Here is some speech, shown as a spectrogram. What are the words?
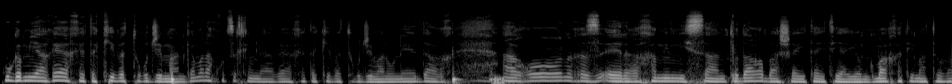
הוא גם יארח את עקיבא תורג'מן. גם אנחנו צריכים לארח את עקיבא תורג'מן, הוא נהדר. אהרון רזאל, רחמים ניסן, תודה רבה שהיית איתי היום. גמר חתימה טובה.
